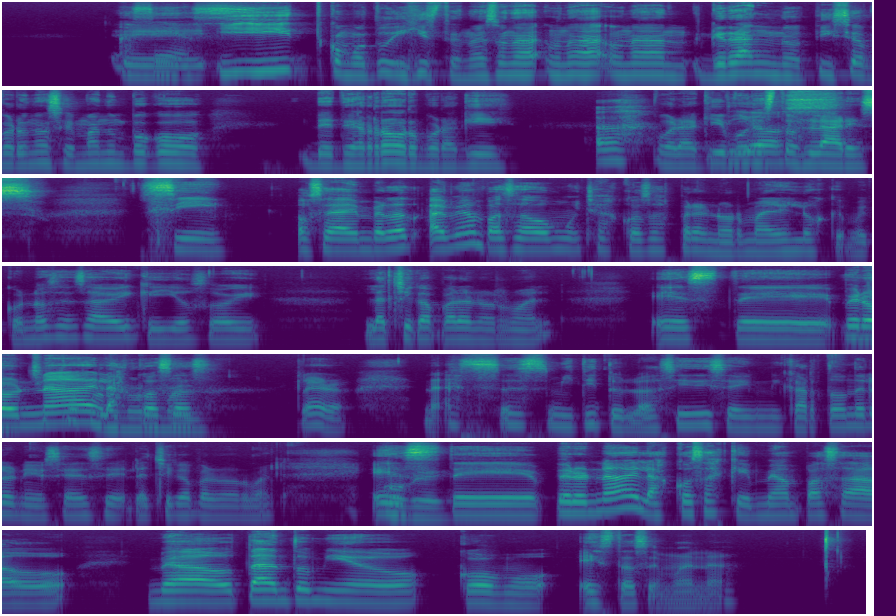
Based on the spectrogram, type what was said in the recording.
Eh, y como tú dijiste, ¿no? Es una, una, una gran noticia para una semana un poco de terror por aquí. Ah, Por aquí, por estos lares. sí, o sea, en verdad, a mí me han pasado muchas cosas paranormales. Los que me conocen saben que yo soy la chica paranormal. Este, pero nada de las cosas. Claro, ese es mi título, así dice en mi cartón de la universidad, dice la chica paranormal. Este, pero nada de las cosas que me han pasado me ha dado tanto miedo como esta semana.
